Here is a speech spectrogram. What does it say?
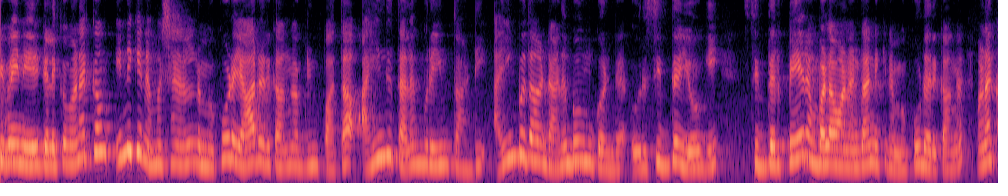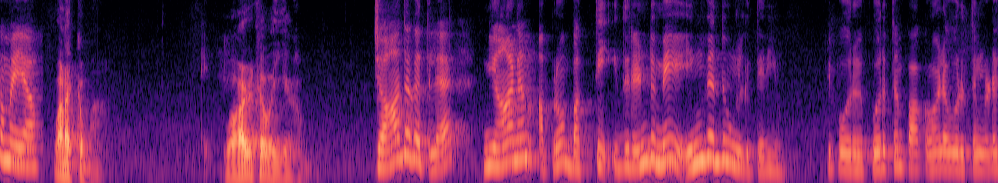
ஆரோ டிவைன் நேயர்களுக்கு வணக்கம். இன்னைக்கு நம்ம சேனல் நம்ம கூட யார் இருக்காங்க அப்படின்னு பார்த்தா ஐந்து தலைமுறையும் தாண்டி ஐம்பது ஆண்டு அனுபவம் கொண்ட ஒரு சித்த யோகி சித்தர் பேரம்பலவாணன் தான் இன்னைக்கு நம்ம கூட இருக்காங்க. வணக்கம் ஐயா. வணக்கம்மா. வாழ்க வையகம். ஜாதகத்துல ஞானம் அப்புறம் பக்தி இது ரெண்டுமே எங்கேருந்து உங்களுக்கு தெரியும்? இப்போ ஒரு பொருத்தம் பார்க்குறோம் இல்லை ஒருத்தங்களோட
